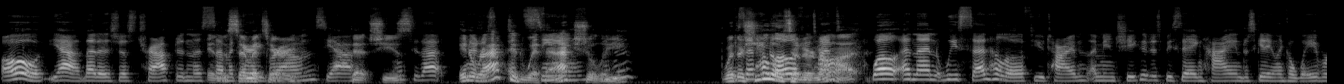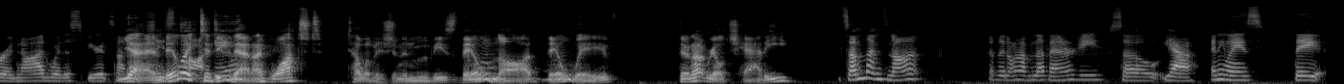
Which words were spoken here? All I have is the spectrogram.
oh yeah, that is just trapped in the, the cemetery, cemetery grounds. Yeah. that she's that. Interacted with seen- actually, Mhm. whether she knows it or times. not. Well, and then we said hello a few times. I mean, she could just be saying hi and just getting like a wave or a nod where the spirit's not. Yeah, and they like to do that. I've watched television and movies. They'll Mhm. nod, they'll Mhm. wave. They're not real chatty. Sometimes not, if they don't have enough energy. So yeah. Anyways, they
